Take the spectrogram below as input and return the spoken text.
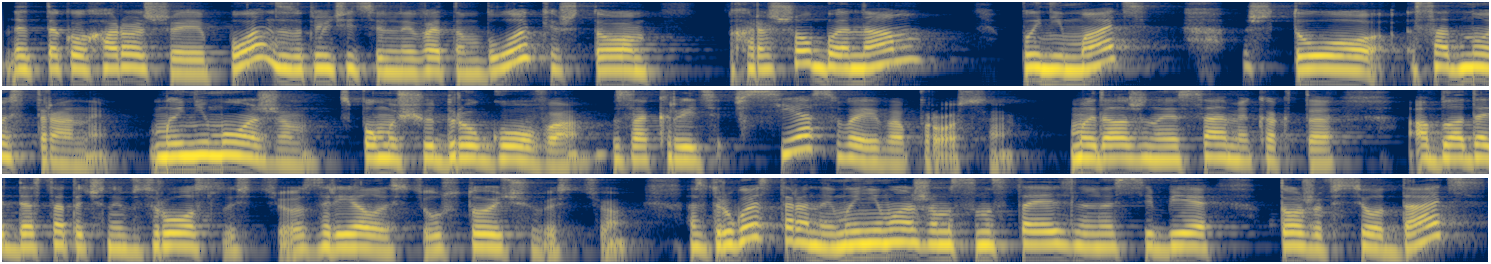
это такой хороший поинт заключительный в этом блоке, что хорошо бы нам понимать, что с одной стороны мы не можем с помощью другого закрыть все свои вопросы, мы должны сами как-то обладать достаточной взрослостью, зрелостью, устойчивостью. А с другой стороны, мы не можем самостоятельно себе тоже все дать,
